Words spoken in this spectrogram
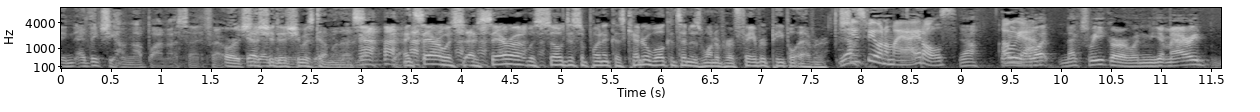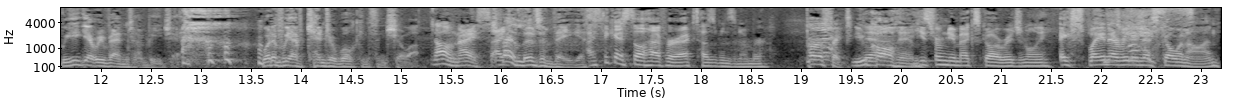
and I think she hung up on us. if I- Or Yes, she did. She was done with us. And Sarah was uh, Sarah was so disappointed because Kendra Wilkinson is one of her favorite people ever. She used to be one of my idols. Yeah. Oh, Well, you know yeah. what? Next week or when you get married, we can get revenge on BJ. what if we have Kendra Wilkinson show up? Oh, nice. She probably lives in Vegas. I think I still have her ex husband's number. Perfect. You Yeah, call him. He's from New Mexico originally. explain everything that's going on.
